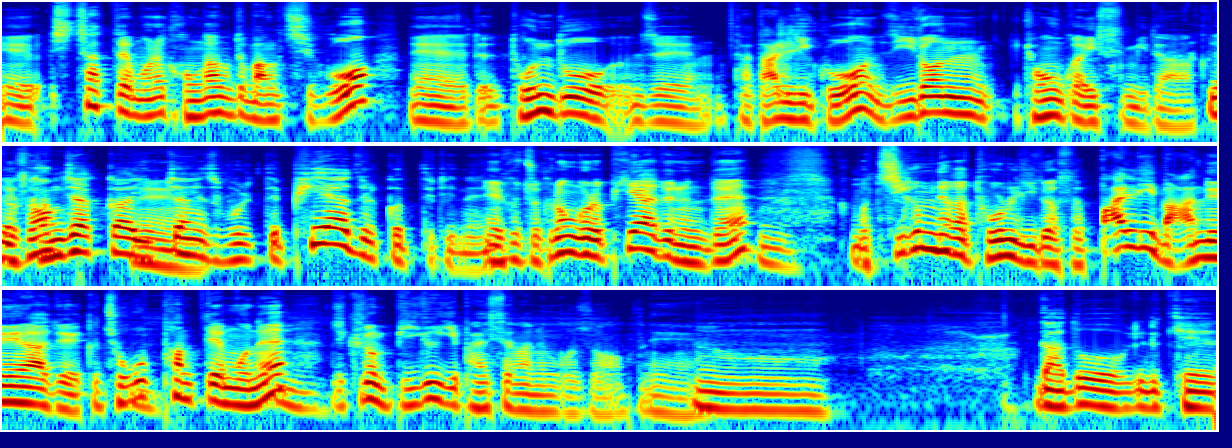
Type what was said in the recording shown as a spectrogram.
예, 시차 때문에 건강도 망치고 네, 돈도 이제 다 날리고 이런 경우가 있습니다. 그래서 강 작가 네. 입장에서 볼 때 피해야 될 것들이네. 예, 그렇죠. 그런 거를 피해야 되는데, 음. 뭐 지금 내가 돈을 잃었어. 빨리 만회해야 돼. 그 조급함 때문에 이제 그런 비극이 발생하는 거죠. 네. 어, 나도 이렇게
